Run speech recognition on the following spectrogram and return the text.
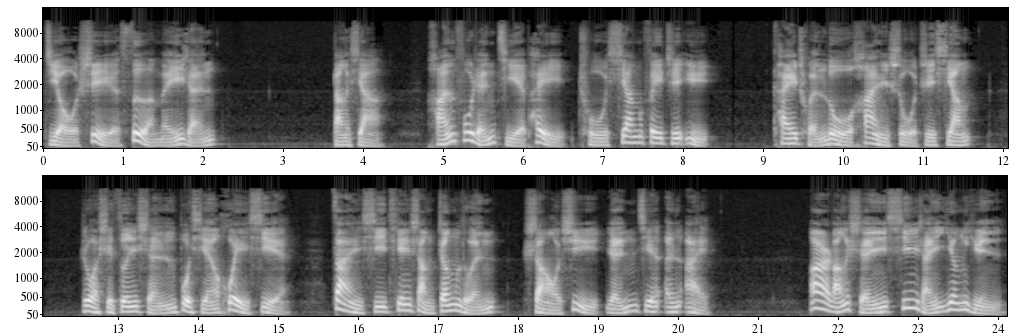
酒是色媒人。当下，韩夫人解佩出香妃之玉，开唇露汉蜀之香。若是尊神不嫌晦谢，暂息天上争轮，少叙人间恩爱。二郎神欣然应允，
